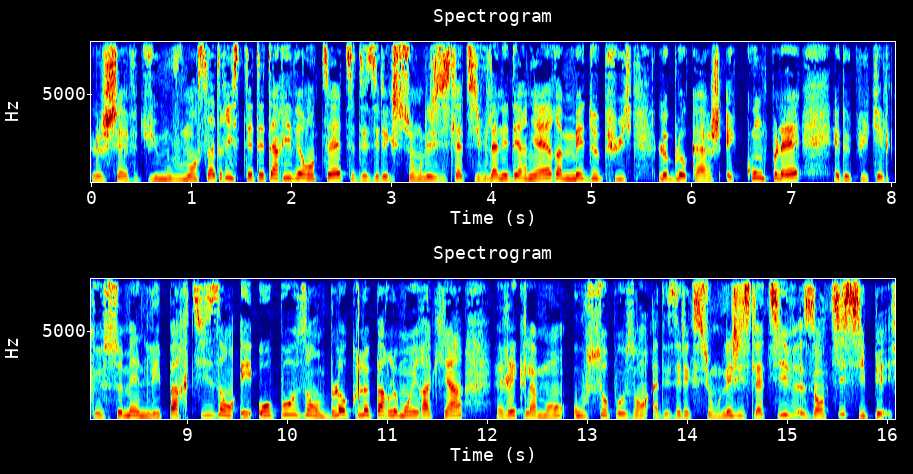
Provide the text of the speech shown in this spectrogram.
Le chef du mouvement sadriste était arrivé en tête des élections législatives l'année dernière, mais depuis, le blocage est complet et depuis quelques semaines, les partisans et opposants bloquent le Parlement irakien, réclamant ou s'opposant à des élections législatives anticipées.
